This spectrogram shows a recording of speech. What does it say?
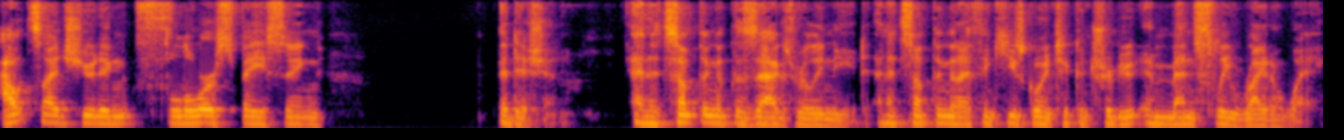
outside shooting, floor spacing addition. And it's something that the Zags really need. And it's something that I think he's going to contribute immensely right away.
